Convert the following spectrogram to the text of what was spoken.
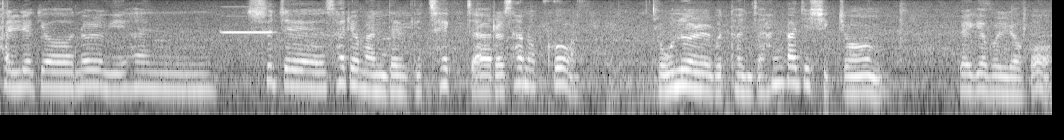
반려견을 위한 수제 사료 만들기 책자를 사놓고 오늘부터 이제 한 가지씩 좀 먹여보려고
